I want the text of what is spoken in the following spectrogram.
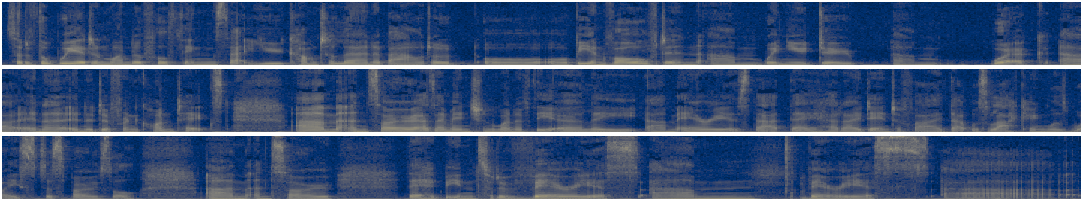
sort of the weird and wonderful things that you come to learn about or or, or be involved in um, when you do um, work uh, in, a, in a different context. Um, and so, as I mentioned, one of the early um, areas that they had identified that was lacking was waste disposal. Um, and so, there had been sort of various, um, various uh,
